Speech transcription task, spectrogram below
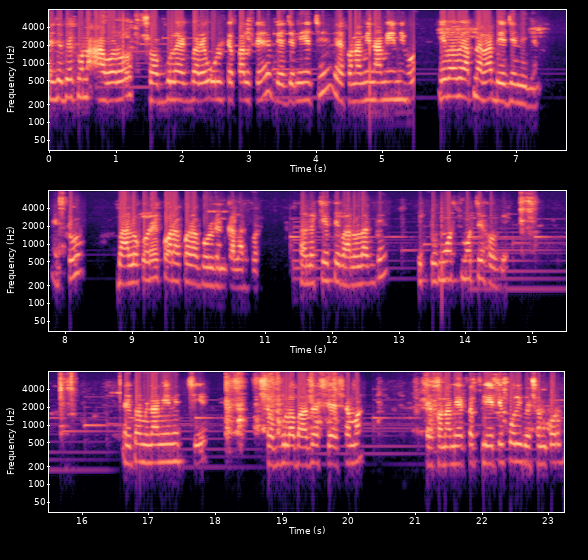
এই যে দেখুন, আবারও সবগুলো একবারে উল্টে পাল্টে বেজে নিয়েছি। এখন আমি নামিয়ে নিব। এভাবে আপনারা বেজে নিবেন। একটু ভালো করে কড়া কড়া গোল্ডেন কালার করে। তাহলে খেতে ভালো লাগবে, একটু মচমচে হবে। এই তো আমি নামিয়ে নিচ্ছি। সবগুলা ভাজা শেষ আমার। এখন আমি একটা প্লেটে পরিবেশন করব।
